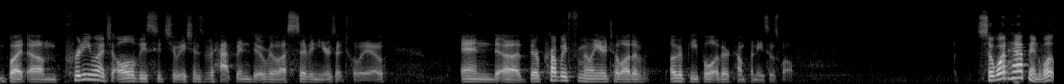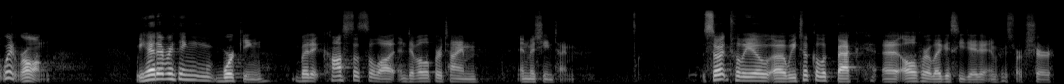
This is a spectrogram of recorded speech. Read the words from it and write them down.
but um, pretty much all of these situations have happened over the last seven years at Twilio. And uh, they're probably familiar to a lot of other people, other companies as well. So what happened? What went wrong? We had everything working, but it cost us a lot in developer time and machine time. So at Twilio, uh, we took a look back at all of our legacy data infrastructure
